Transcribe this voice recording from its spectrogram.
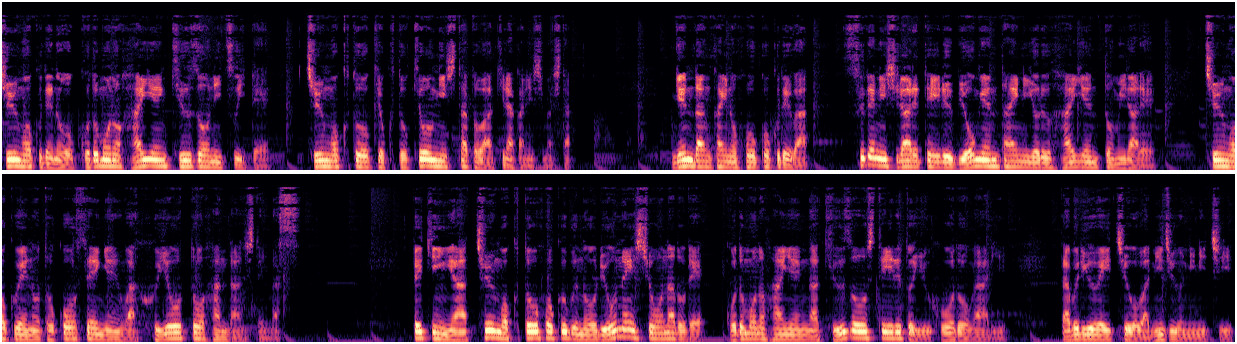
中国での子供の肺炎急増について中国当局と協議したと明らかにしました。現段階の報告では、すでに知られている病原体による肺炎とみられ、中国への渡航制限は不要と判断しています。北京や中国東北部の遼寧省などで子供の肺炎が急増しているという報道があり、WHO は22日、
